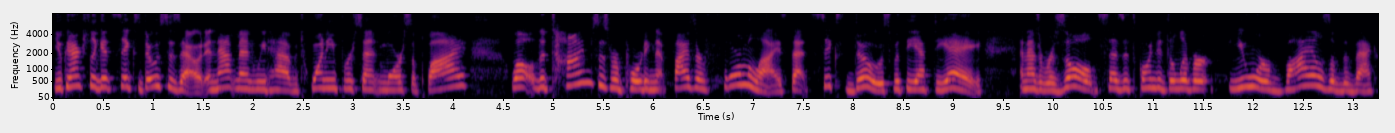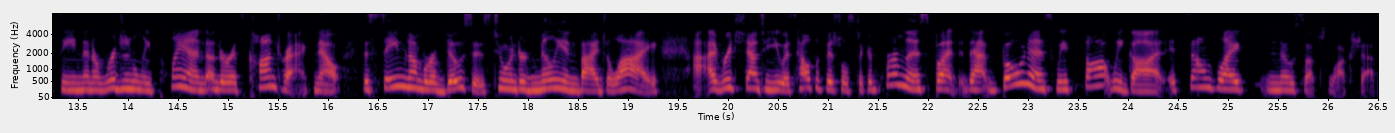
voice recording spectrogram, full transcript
you can actually get six doses out, and that meant we'd have 20% more supply. Well, the Times is reporting that Pfizer formalized that sixth dose with the FDA, and as a result, says it's going to deliver fewer vials of the vaccine than originally planned under its contract. Now, the same number of doses, 200 million by July. I've reached out to U.S. health officials to confirm this, but that bonus we thought we got, it sounds like no such luck, Shep.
